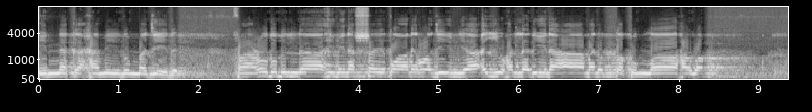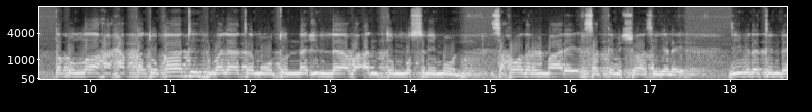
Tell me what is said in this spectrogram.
إنك حميد مجيد. فأعوذ بالله من الشيطان الرجيم يا أيها الذين آمنوا اتقوا الله اتقوا الله حق تقاته ولا تموتن إلا وأنتم مسلمون സഹോദരന്മാരെ സത്യവിശ്വാസികളെ ജീവിതത്തിന്റെ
